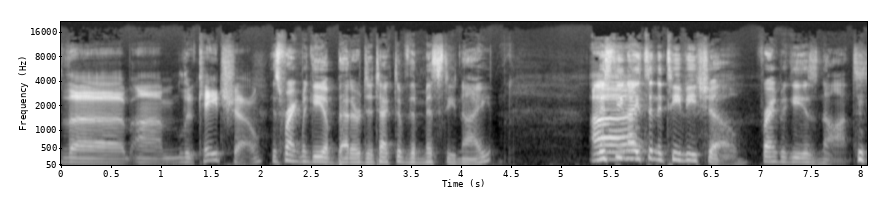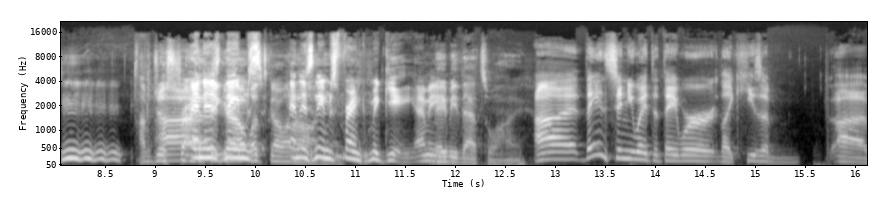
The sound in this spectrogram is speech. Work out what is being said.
the um, Luke Cage show. Is Frank McGee a better detective than Misty Knight? Misty Uh, Knight's in a TV show. Frank McGee is not. I'm just trying and to his figure out name's what's going and on. And his name's Frank McGee. I mean, Maybe that's why. Uh, they insinuate that they were like he's a uh,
